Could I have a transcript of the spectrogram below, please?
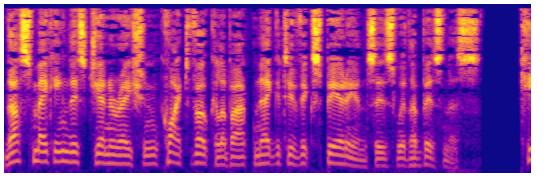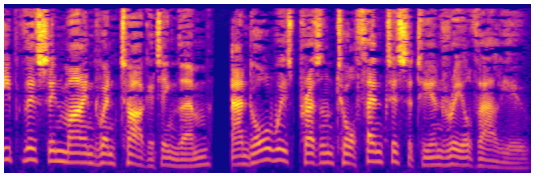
thus making this generation quite vocal about negative experiences with a business. Keep this in mind when targeting them, and always present authenticity and real value.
